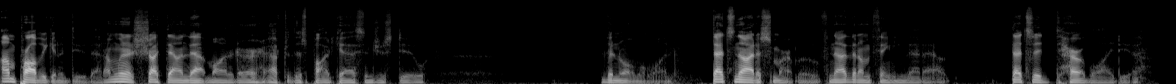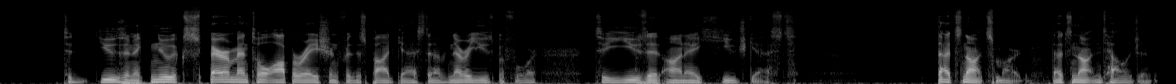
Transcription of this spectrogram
I'm probably going to do that. I'm going to shut down that monitor after this podcast and just do the normal one. That's not a smart move. Now that I'm thinking that out, that's a terrible idea. to use a new experimental operation for this podcast that I've never used before to use it on a huge guest. That's not smart. That's not intelligent.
